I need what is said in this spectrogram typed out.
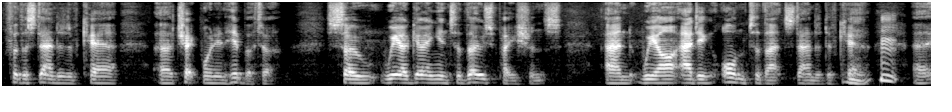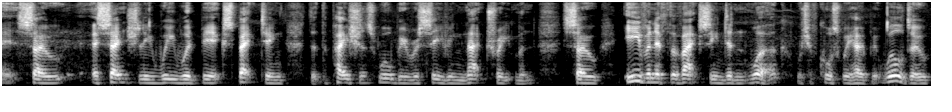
for the standard of care uh, checkpoint inhibitor. So we are going into those patients and we are adding on to that standard of care. Mm. Mm. Uh, so essentially, we would be expecting that the patients will be receiving that treatment. So even if the vaccine didn't work, which of course we hope it will do,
